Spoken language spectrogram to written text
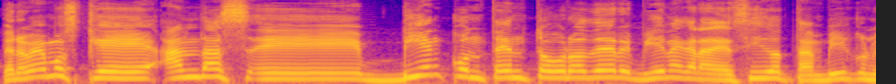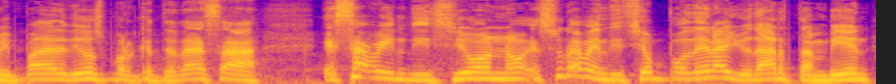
Pero vemos que andas eh, bien contento, brother, bien agradecido también con mi Padre Dios porque te da esa, esa bendición, ¿no? Es una bendición poder ayudar también.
